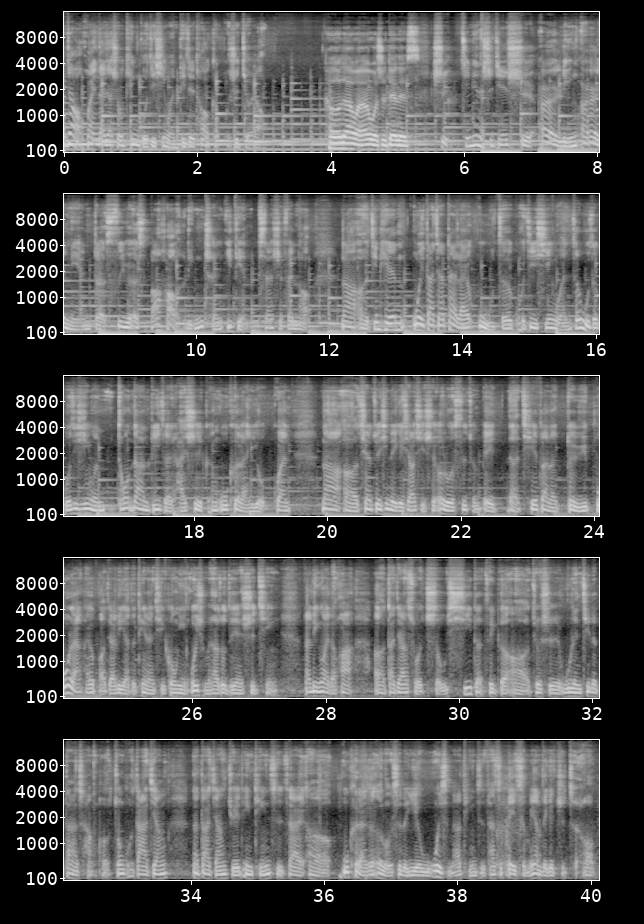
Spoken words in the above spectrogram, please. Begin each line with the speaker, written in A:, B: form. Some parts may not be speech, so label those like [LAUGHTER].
A: 大家好，欢迎大家收听国际新闻 DJ Talk，我是九幺。
B: Hello，大家晚安，我是 Dennis。
A: 是，今天的时间是二零二二年的四月二十八号凌晨一点三十分哦。那呃，今天为大家带来五则国际新闻，这五则国际新闻，通当第一则还是跟乌克兰有关。那呃，现在最新的一个消息是，俄罗斯准备呃切断了对于波兰还有保加利亚的天然气供应。为什么要做这件事情？那另外的话，呃，大家所熟悉的这个呃，就是无人机的大厂和，中国大疆。那大疆决定停止在呃乌克兰跟俄罗斯的业务。为什么要停止？它是被什么样的一个指责哦？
